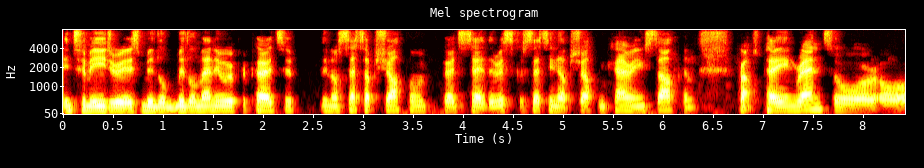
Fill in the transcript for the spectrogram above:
intermediaries, middle middlemen who were prepared to you know set up shop and were prepared to take the risk of setting up shop and carrying stock and perhaps paying rent or, or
